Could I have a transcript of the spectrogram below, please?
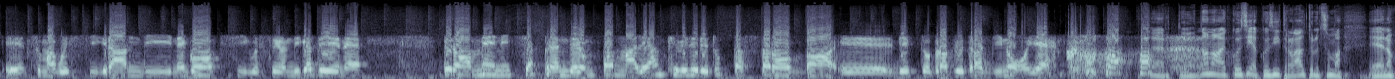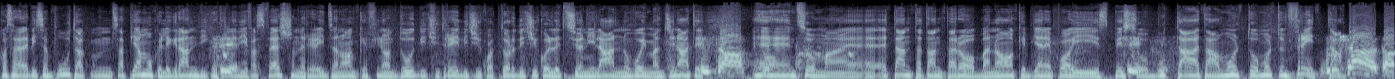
eh, insomma questi grandi negozi, queste grandi catene. Però a me inizia a prendere un po' male anche vedere tutta sta roba eh, detto proprio tra di noi, ecco. Certo, no, no, è così, è così. Tra l'altro, insomma, è una cosa risaputa. Mm, Sappiamo che le grandi catene Sì. di fast fashion realizzano anche fino a 12, 13, 14 collezioni l'anno. Voi immaginate, Esatto. eh, insomma, è, è tanta, tanta roba, no? Che viene poi spesso Sì. buttata molto, molto in fretta. bruciata,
